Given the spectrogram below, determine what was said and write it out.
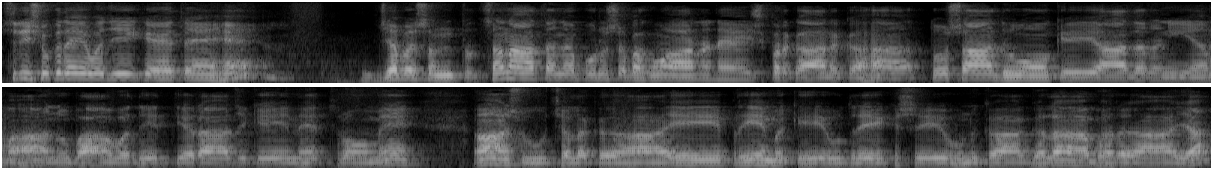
श्री सुखदेव जी कहते हैं, जब संत सनातन पुरुष भगवान ने इस प्रकार कहा तो साधुओं के आदरणीय महानुभाव दैत्यराज के नेत्रों में आँसू छलक आए, प्रेम के उद्रेक से उनका गला भर आया।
